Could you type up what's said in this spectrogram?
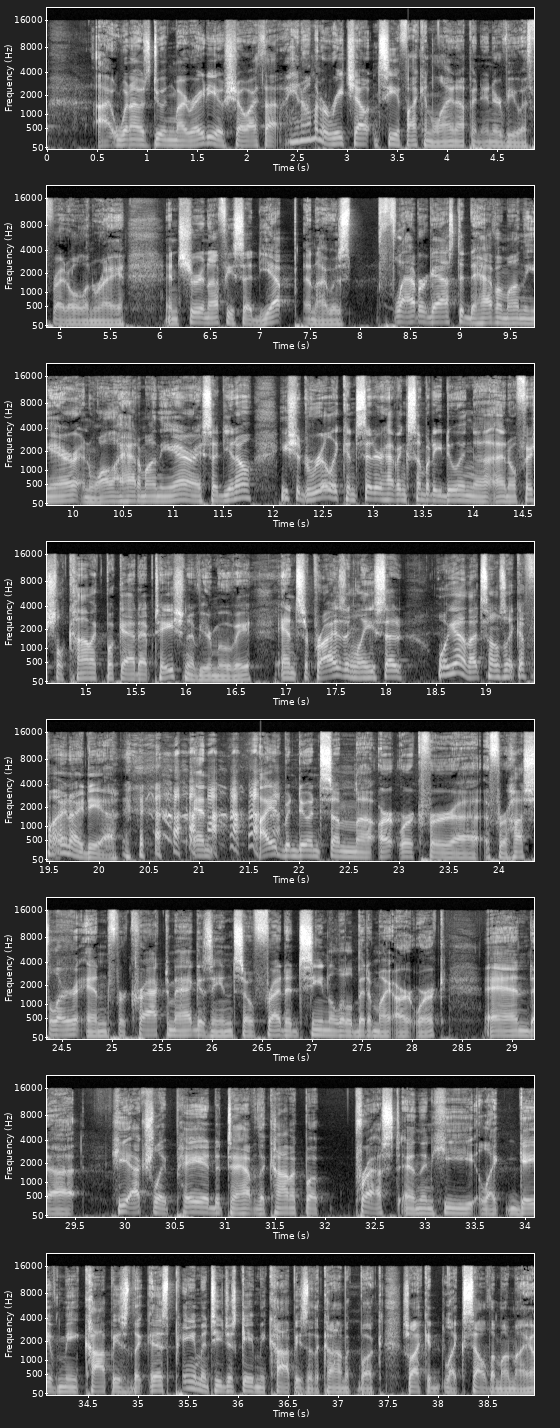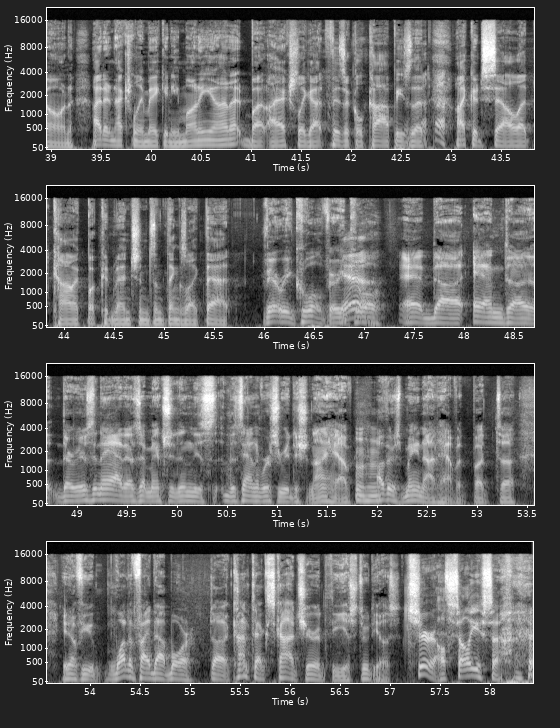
uh, when I was doing my radio show, I thought, you know, I'm going to reach out and see if I can line up an interview with Fred Olen Ray. And sure enough, he said, yep. And I was flabbergasted to have him on the air. And while I had him on the air, I said, you know, you should really consider having somebody doing a, an official comic book adaptation of your movie. And surprisingly, he said, well, yeah, that sounds like a fine idea. and I had been doing some uh, artwork for uh, for Hustler and for Cracked magazine, so Fred had seen a little bit of my artwork, and uh, he actually paid to have the comic book pressed and then he like gave me copies of the as payment he just gave me copies of the comic book so i could like sell them on my own. I didn't actually make any money on it but i actually got physical copies that i could sell at comic book conventions and things like that Very cool, very Yeah. cool. And uh, and uh, there is an ad, as I mentioned in this this anniversary edition I have. Mm-hmm. Others may not have it, but uh, you know, if you want to find out more, uh, contact Scott here at the studios. sure i'll sell you some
